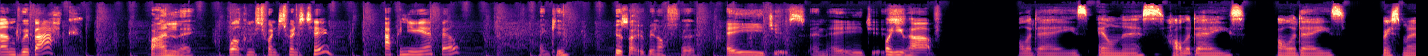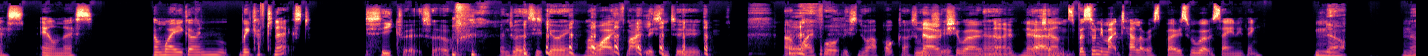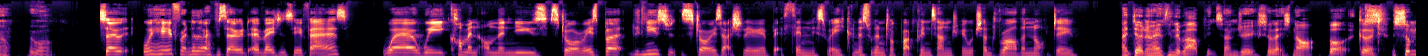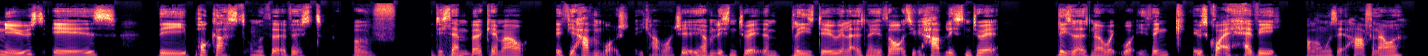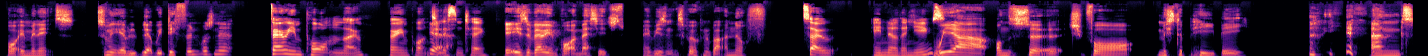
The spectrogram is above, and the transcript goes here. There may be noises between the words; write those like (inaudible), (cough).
And we're back. Finally. Welcome to 2022. Happy New Year, Phil. Thank you. Feels like we've been off for ages and ages. Well, you have holidays, illness, holidays, holidays, Christmas, illness. And where are you going week after next? The secret, so depends where this is going. My wife might listen to. My (laughs) wife won't listen to our podcast. no, she? she? won't. No, no, Um, chance. But somebody might tell her, I suppose. We won't say anything. No, no, we won't. So we're here for another episode of Agency Affairs where we comment on the news stories. But the news stories actually are a bit thin this week, unless we're going to talk about Prince Andrew, which I'd rather not do. I don't know anything about Prince Andrew, so let's not. But Good. Some news is the podcast on the 31st of December came out. If you haven't watched, you can't watch it. If you haven't listened to it, then please do and let us know your thoughts. If you have listened to it, please let us know what, what you think. It was quite a heavy. How long was it? Half an hour, forty minutes. Something a little bit different, wasn't it? Very important, though. Very important Yeah. to listen to. It is a very important message. Maybe isn't spoken about enough. So, in other news, We are on the search for Mr. PB, (laughs) and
